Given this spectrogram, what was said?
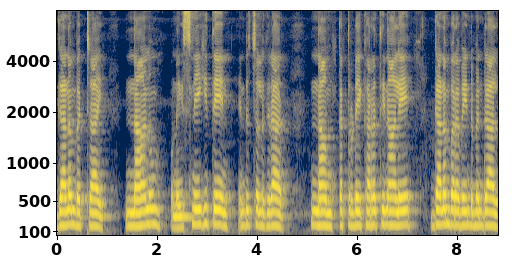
கனம் பெற்றாய். நானும் உன்னை சிநேகித்தேன் என்று சொல்கிறார் நாம் கர்த்தருடைய கரத்தினாலே கனம் பெற வேண்டுமென்றால்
